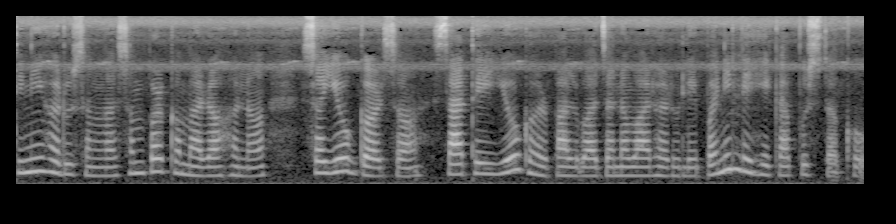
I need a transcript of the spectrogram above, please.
तिनीहरूसँग सम्पर्कमा रहन सहयोग गर्छ। साथै यो घरपालुवा जनावरहरूले पनि लेखेका पुस्तक हो।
